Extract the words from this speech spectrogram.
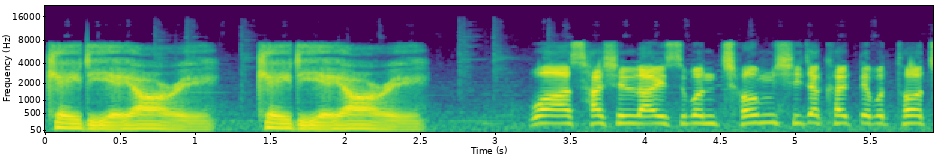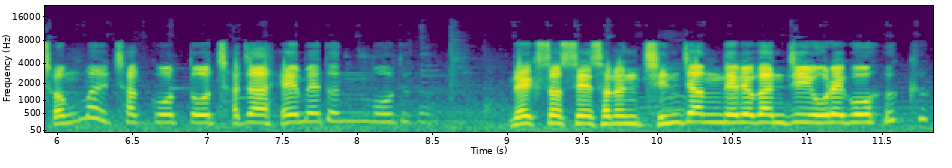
KDARE. KDARE. 와 사실 아이스본 처음 시작할 때부터 정말 찾고 또 찾아 헤매던 모드다. 넥서스에서는 진작 내려간 지 오래고 흑흑흑.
